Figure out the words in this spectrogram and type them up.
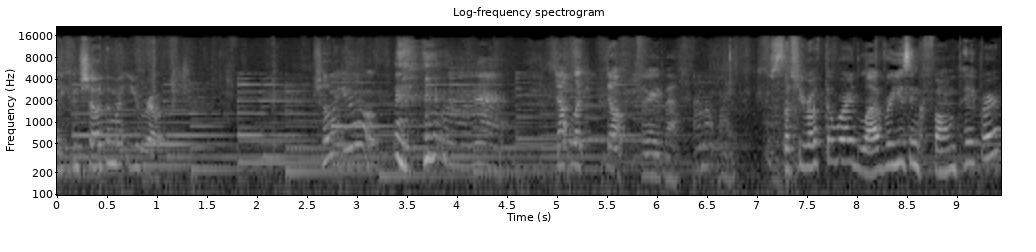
You can show them what you wrote. Show them what you wrote. don't look, don't worry about it. I don't like So she wrote the word love. We're using foam paper.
